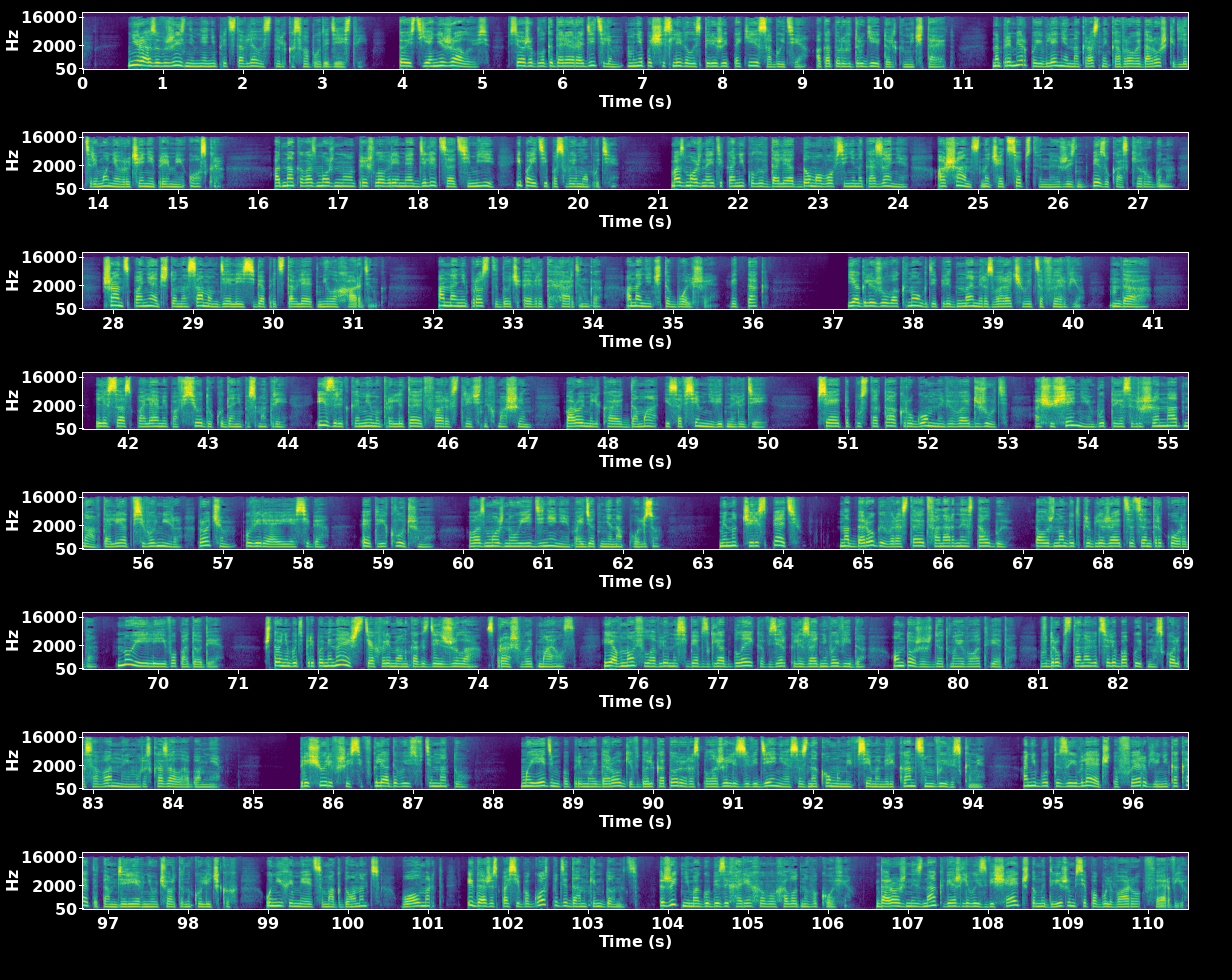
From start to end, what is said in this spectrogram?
ни разу в жизни мне не представлялось столько свободы действий. То есть я не жалуюсь. Все же благодаря родителям мне посчастливилось пережить такие события, о которых другие только мечтают. Например, появление на красной ковровой дорожке для церемонии вручения премии «Оскар». Однако, возможно, пришло время отделиться от семьи и пойти по своему пути. Возможно, эти каникулы вдали от дома вовсе не наказание, а шанс начать собственную жизнь без указки Рубана. Шанс понять, что на самом деле из себя представляет Мила Хардинг. Она не просто дочь Эврита Хардинга, она нечто большее. Ведь так? Я гляжу в окно, где перед нами разворачивается Фервью. Да, леса с полями повсюду, куда ни посмотри — Изредка мимо пролетают фары встречных машин, порой мелькают дома, и совсем не видно людей. Вся эта пустота кругом навевает жуть. Ощущение, будто я совершенно одна, вдали от всего мира. Впрочем, уверяю я себя, это и к лучшему. Возможно, уединение пойдет мне на пользу. Минут через пять над дорогой вырастают фонарные столбы. Должно быть, приближается центр города, ну или его подобие. «Что-нибудь припоминаешь с тех времен, как здесь жила?» — спрашивает Майлз. Я вновь ловлю на себе взгляд Блейка в зеркале заднего вида. Он тоже ждет моего ответа. Вдруг становится любопытно, сколько Саванна ему рассказала обо мне. Прищурившись, вглядываюсь в темноту. Мы едем по прямой дороге, вдоль которой расположились заведения со знакомыми всем американцам вывесками. Они будто заявляют, что Фервью не какая-то там деревня у чёрта на куличках — у них имеется Макдональдс, Walmart и даже, спасибо Господи, Данкин Донатс. Жить не могу без их орехового холодного кофе. Дорожный знак вежливо извещает, что мы движемся по бульвару Фервью.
